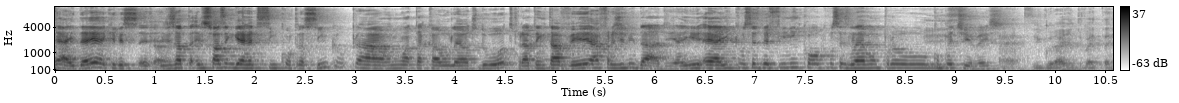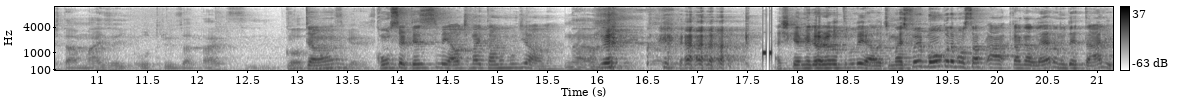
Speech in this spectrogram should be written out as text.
É, a ideia é que eles, eles, eles, fazem guerra de 5 contra 5 pra um atacar o layout do outro, pra tentar ver a fragilidade. E aí é aí que vocês definem qual que vocês levam pro isso. competitivo, é isso? É, segurar a gente vai testar mais outros ataques. Então, com certeza esse layout vai estar no Mundial, né? Não. Acho que é melhor outro layout. Mas foi bom para mostrar pra, pra galera no detalhe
